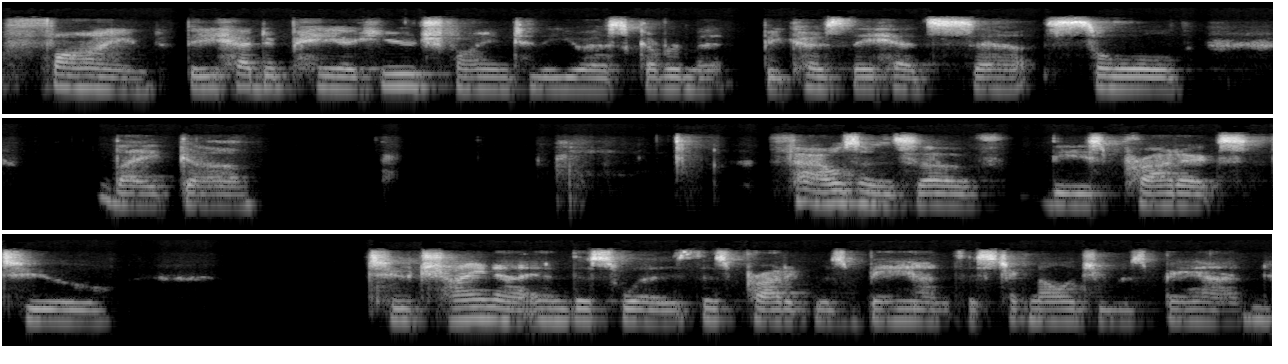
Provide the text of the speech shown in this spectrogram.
fined. They had to pay a huge fine to the U.S. government because they had sold like uh, thousands of these products to to China, and this was this product was banned. This technology was banned.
